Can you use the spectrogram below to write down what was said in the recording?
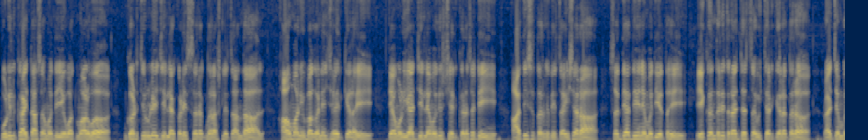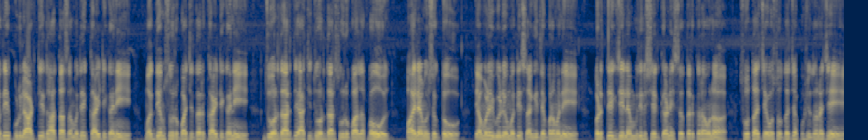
पुढील काही तासामध्ये यवतमाळ व गडचिरोली जिल्ह्याकडे सरकणार असल्याचा अंदाज हवामान विभागाने जाहीर केला आहे. त्यामुळे या जिल्ह्यामधील शेतकऱ्यांसाठी अतिसतर्कतेचा इशारा सध्या देण्यामध्ये येत आहे. एकंदरीत राज्याचा विचार केला तर राज्यामध्ये पुढील आठ ते दहा तासामध्ये काही ठिकाणी मध्यम स्वरूपाचे तर काही ठिकाणी जोरदार ते अति जोरदार स्वरूपाचा पाऊस पाहायला मिळू शकतो. त्यामुळे व्हिडिओमध्ये सांगितल्याप्रमाणे प्रत्येक जिल्ह्यामधील शेतकऱ्यांनी सतर्क राहून स्वतःचे व स्वतःच्या पशुधनाचे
